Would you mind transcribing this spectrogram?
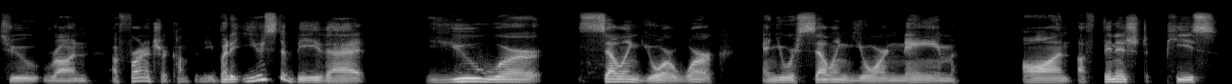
to run a furniture company. But it used to be that you were selling your work and you were selling your name on a finished piece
